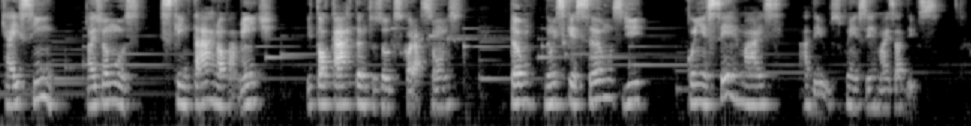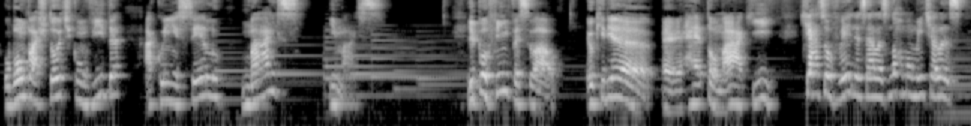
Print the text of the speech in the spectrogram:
que aí sim nós vamos esquentar novamente e tocar tantos outros corações. Então, não esqueçamos de conhecer mais a Deus, conhecer mais a Deus. O bom pastor te convida a conhecê-lo mais e mais. E por fim, pessoal, eu queria é, retomar aqui que as ovelhas, elas normalmente elas,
